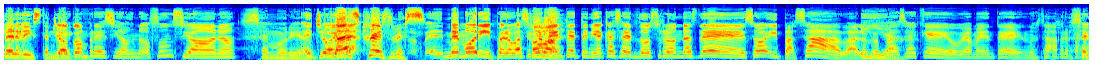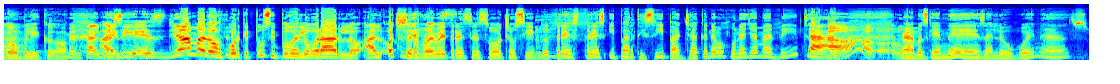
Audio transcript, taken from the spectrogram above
Perdiste, Yo Megan. con presión no funciona. Se murió. Eh, yo Last era- Christmas. Eh, Me morí, pero básicamente tenía que hacer dos rondas de eso y pasaba. Lo Y que ya. pasa es que obviamente no estaba preparada. Se complicó. Mentalmente. Así es, llámanos porque tú sí puedes lograrlo al 809-338-1033 y participa. Ya tenemos una llamadita. Oh. Veamos quién es. Aló, buenas.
